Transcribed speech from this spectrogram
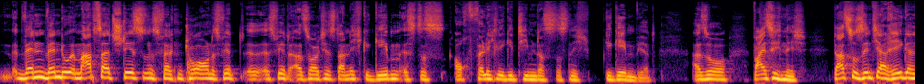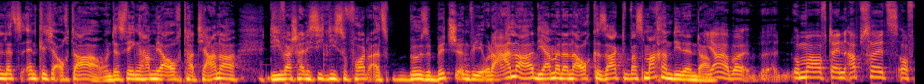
wenn, wenn du im Abseits stehst und es fällt ein Tor und es wird, äh, es wird als solches dann nicht gegeben, ist das auch völlig legitim, dass das nicht gegeben wird. Also weiß ich nicht. Dazu sind ja Regeln letztendlich auch da. Und deswegen haben ja auch Tatjana, die wahrscheinlich sich nicht sofort als böse Bitch irgendwie, oder Anna, die haben ja dann auch gesagt, was machen die denn da? Ja, aber äh, um mal auf dein Abseits, auf,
